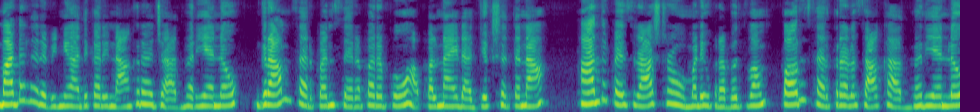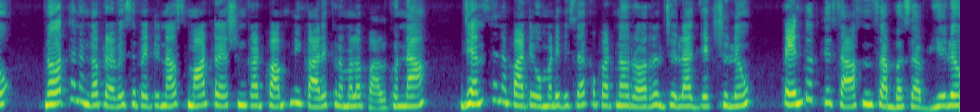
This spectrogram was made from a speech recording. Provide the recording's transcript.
మండల రెవెన్యూ అధికారి నాగరాజు ఆధ్వర్యంలో గ్రామ సర్పంచ్ శరపరపు అప్పలనాయుడు అధ్యక్షతన ఆంధ్రప్రదేశ్ రాష్ట్ర ఉమ్మడి ప్రభుత్వం పౌర సరఫరాల శాఖ ఆధ్వర్యంలో నూతనంగా ప్రవేశపెట్టిన స్మార్ట్ రేషన్ కార్డ్ పంపిణీ కార్యక్రమంలో పాల్గొన్న జనసేన పార్టీ ఉమ్మడి విశాఖపట్నం రూరల్ జిల్లా అధ్యక్షులు పెందుర్తి శాసనసభ సభ్యులు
